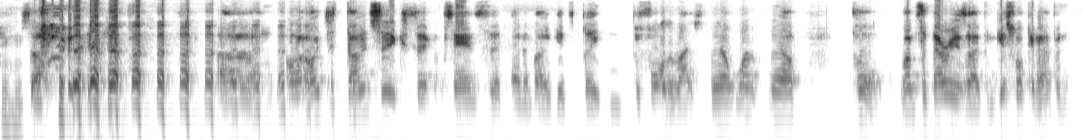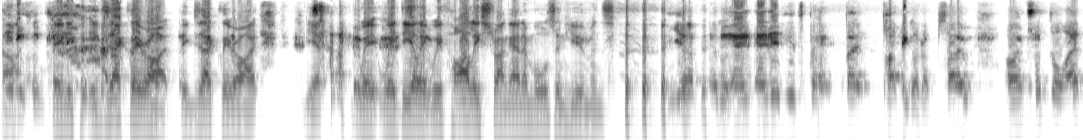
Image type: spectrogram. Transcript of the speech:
Mm-hmm. So uh, I, I, just don't see a circumstance that Anamoe gets beaten before the race. Now, what, now, Paul, once the barrier's open, guess what can happen? Oh, anything. Anything. Exactly right. Exactly right. Yeah, so, we're, we're dealing so, with highly strung animals and humans. yep, and, and, and it, it's back, but puppy got him. So I accept all that,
